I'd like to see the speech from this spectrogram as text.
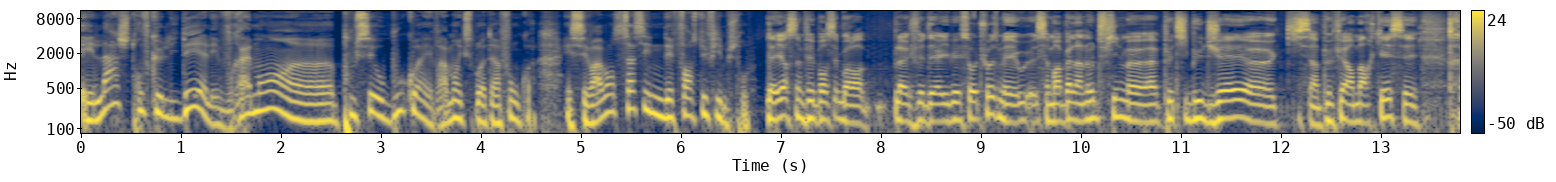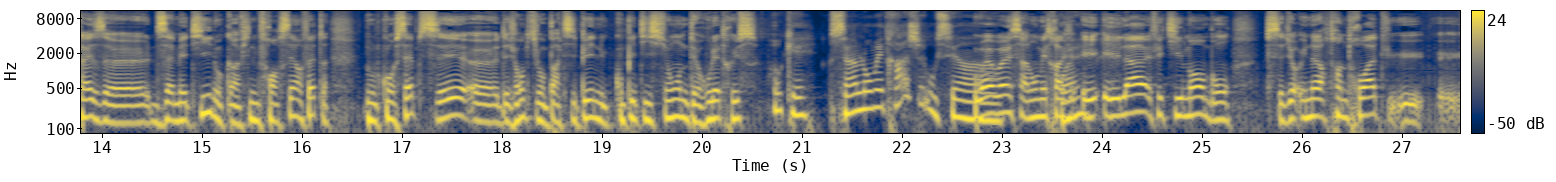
Et là, je trouve que l'idée, elle est vraiment euh, poussée au bout quoi, et vraiment exploitée à fond quoi. Et c'est vraiment ça, c'est une des forces du film, je trouve. D'ailleurs, ça me fait penser. Bon, alors là, je vais dériver sur autre chose, mais ça me rappelle un autre film à petit budget euh, qui s'est un peu fait remarquer. C'est 13 euh, Zametti, donc un film français en fait, dont le concept c'est euh, des gens qui vont participer à une compétition de roulettes russes. Ok. C'est un long métrage ou c'est un. Ouais, ouais, c'est un long métrage. Ouais. Et, et là, effectivement, bon, ça dure 1h33. Tu, euh,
